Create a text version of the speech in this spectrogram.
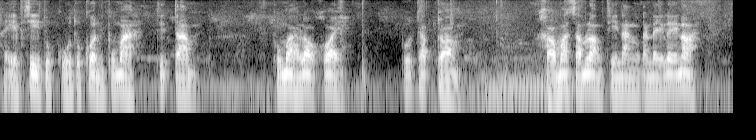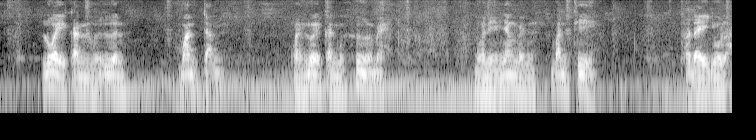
ให้เอฟซีทุกคู่ทุกคนผู้มาติดตาม ผู้มาล่อค่อย ผู้จับจอง เขามาสำรองทีนังกันได้เลยเนาะรวยกันมืออื่นวันจันทร์ ไปรวยกันมือฮื้อไหมมื่อนี้ยังเป็นวันที่เท่าใดอยู่ล่ะ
